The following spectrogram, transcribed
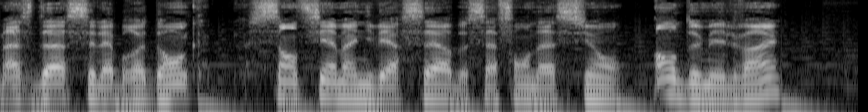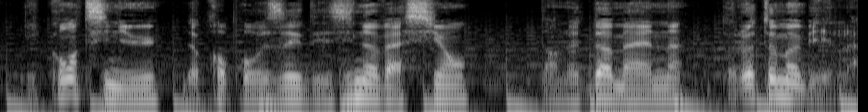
Mazda célèbre donc le centième anniversaire de sa fondation en 2020 et continue de proposer des innovations dans le domaine de l'automobile.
